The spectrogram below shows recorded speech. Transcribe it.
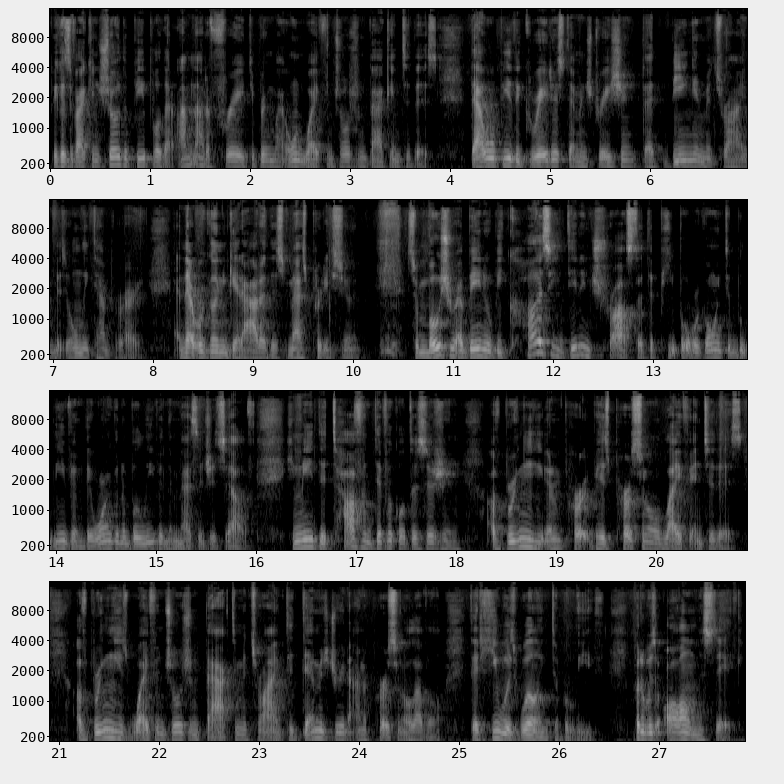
Because if I can show the people that I'm not afraid to bring my own wife and children back into this, that will be the greatest demonstration that being in Mitzrayim is only temporary and that we're going to get out of this mess pretty soon. So Moshe Rabbeinu, because he didn't trust that the people were going to believe him, they weren't going to believe in the message itself, he made the tough and difficult difficult decision of bringing his personal life into this, of bringing his wife and children back to Mitzrayim to demonstrate on a personal level that he was willing to believe. But it was all a mistake.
